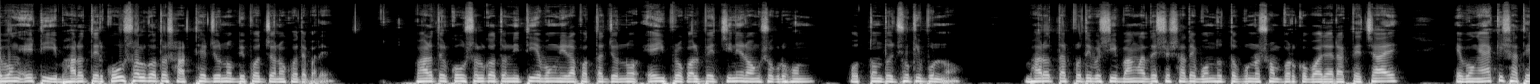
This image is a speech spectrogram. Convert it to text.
এবং এটি ভারতের কৌশলগত স্বার্থের জন্য বিপজ্জনক হতে পারে। ভারতের কৌশলগত নীতি এবং নিরাপত্তার জন্য এই প্রকল্পে চীনের অংশগ্রহণ অত্যন্ত ঝুঁকিপূর্ণ। ভারত তার প্রতিবেশী বাংলাদেশের সাথে বন্ধুত্বপূর্ণ সম্পর্ক বজায় রাখতে চায় এবং একই সাথে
